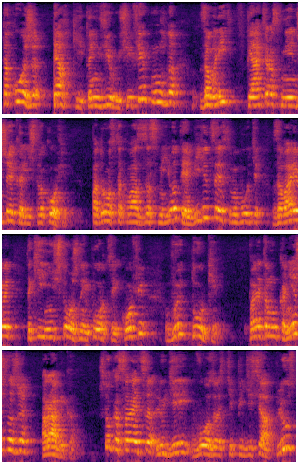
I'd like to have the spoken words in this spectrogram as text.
такой же мягкий тонизирующий эффект, нужно заварить в 5 раз меньшее количество кофе подросток вас засмеет и обидится, если вы будете заваривать такие ничтожные порции кофе в турке. Поэтому, конечно же, арабика. Что касается людей в возрасте 50 плюс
